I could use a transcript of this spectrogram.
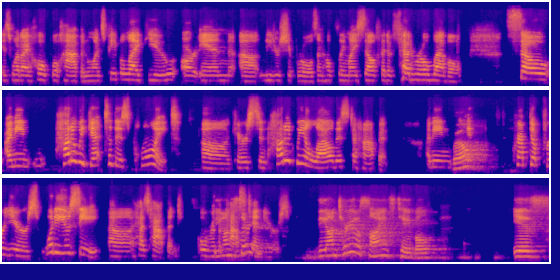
is what I hope will happen once people like you are in uh, leadership roles and hopefully myself at a federal level. So, I mean, how do we get to this point, uh, Kerstin? How did we allow this to happen? I mean, well, crept up for years. What do you see uh, has happened over the, the past Ontario, 10 years? The Ontario Science Table is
